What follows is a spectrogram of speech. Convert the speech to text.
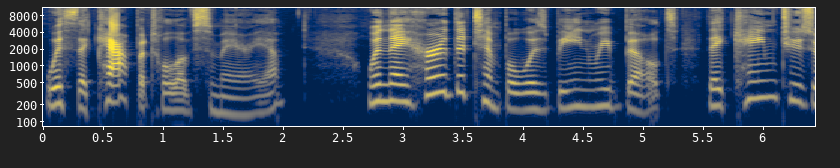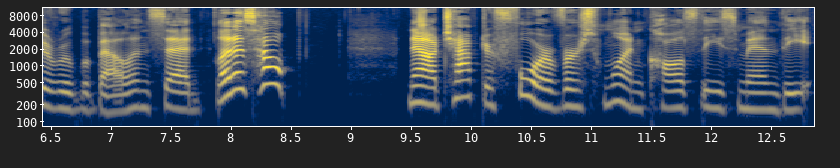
with the capital of Samaria, when they heard the temple was being rebuilt, they came to Zerubbabel and said, Let us help now, chapter 4, verse 1 calls these men the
